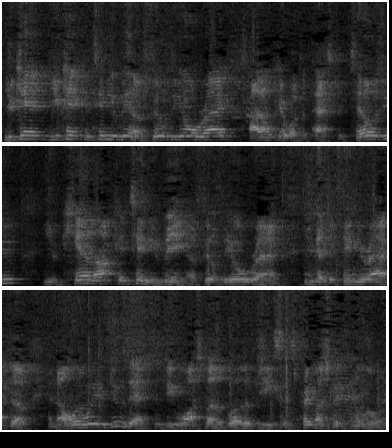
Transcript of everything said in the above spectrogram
You can't, you can't continue being a filthy old rag. I don't care what the pastor tells you. You cannot continue being a filthy old rag. You got to clean your act up. And the only way to do that is to be washed by the blood of Jesus. Pray my strength from the Lord.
